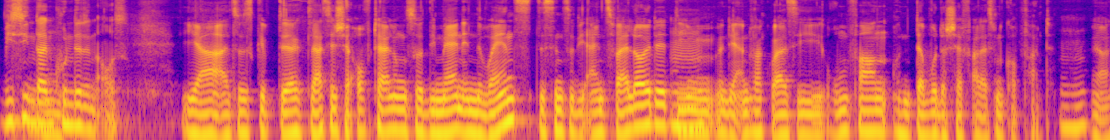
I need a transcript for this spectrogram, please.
Wie sieht dein mhm. Kunde denn aus? Ja, also es gibt der klassische Aufteilung, so die Man in the Vans, das sind so die ein, zwei Leute, die, mhm. die einfach quasi rumfahren und da, wo der Chef alles im Kopf hat. Mhm. Ja,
